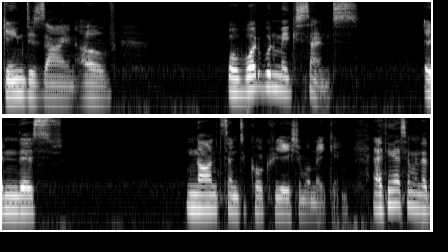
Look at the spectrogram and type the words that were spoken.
game design of well, what would make sense in this nonsensical creation we're making? And I think that's something that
